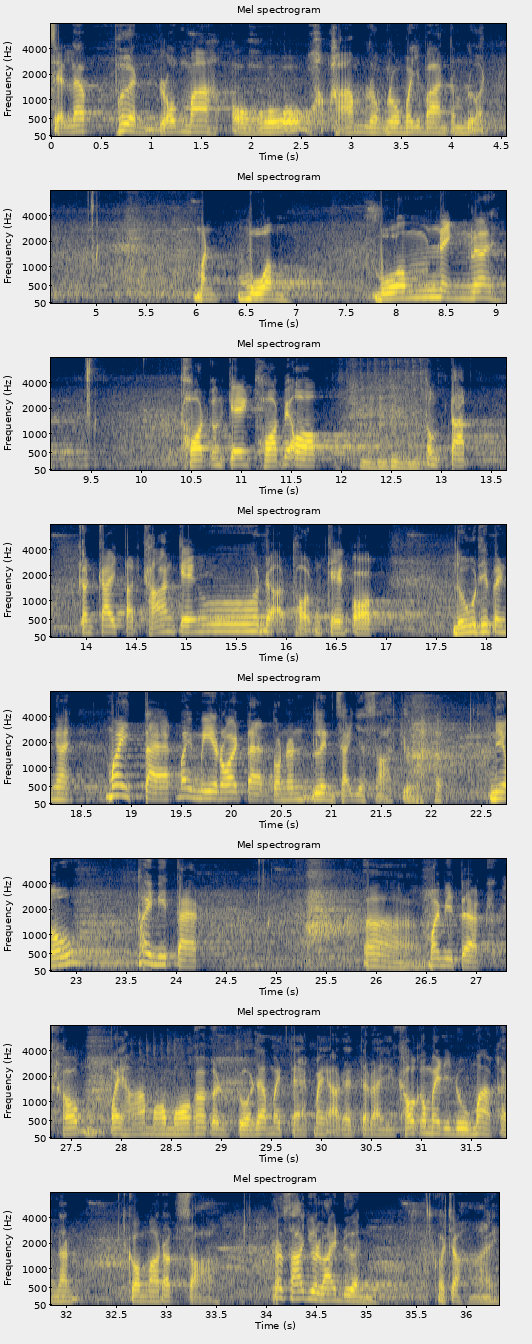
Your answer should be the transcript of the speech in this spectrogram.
เสร็จแล้วเพื่อนลงมา โอ้โหหามลงโรงพยาบาลตำรวจ มันบวม บวมหนึ่งเลย ถอดกางเกงถอดไม่ออก ต้องตัดกันไกรตัดขากางเกงอู้ถอดกางเกงออก ดูที่เป็นไง ไม่แตกไม่มีรอยแตกตอนนั้นเล่นไสยศาสตร์อยู่เหนียวไม่มีแตกไม่มีแตกเขาไปหาหมอหมอเขาก็ตรวจแล้วไม่แตกไม่อะไรแต่ไรเขาก็ไม่ได้ดูมากกันนั้น ก็มารักษา รักษาอยู่หลายเดือนก็จะหาย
